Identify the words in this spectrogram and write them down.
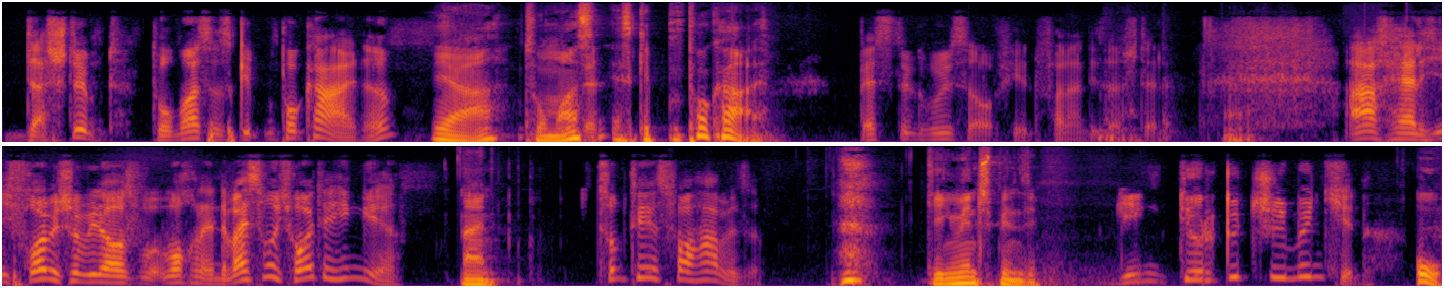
Das stimmt. Thomas, es gibt einen Pokal, ne? Ja, Thomas, es gibt einen Pokal. Beste Grüße auf jeden Fall an dieser Stelle. Ach, herrlich. Ich freue mich schon wieder aufs Wochenende. Weißt du, wo ich heute hingehe? Nein. Zum TSV Havelse. Gegen wen spielen sie? Gegen Türkgücü München. Oh.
